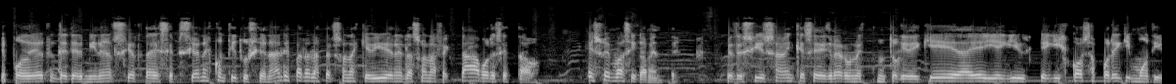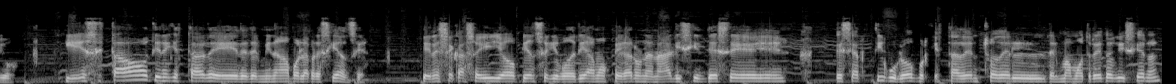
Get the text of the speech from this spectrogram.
es poder determinar ciertas excepciones constitucionales para las personas que viven en la zona afectada por ese estado. Eso es básicamente. Es decir, saben que se declara un, toque de queda y X, cosas por X motivo. Y ese estado tiene que estar eh, determinado por la presidencia. Y en ese caso ahí yo pienso que podríamos pegar un análisis de ese, de ese artículo, porque está dentro del, del mamotreto que hicieron,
